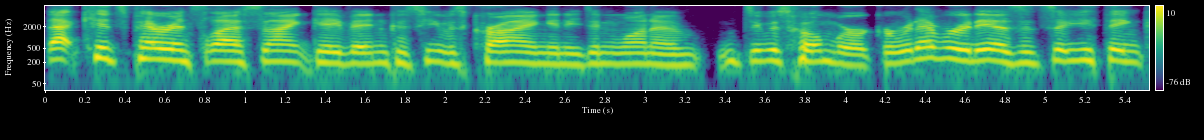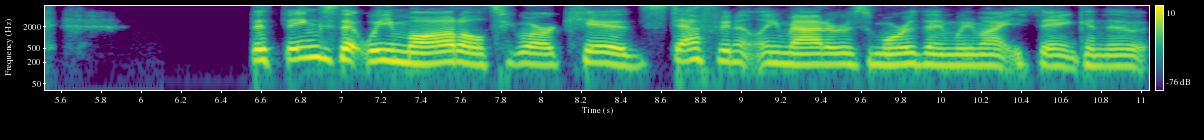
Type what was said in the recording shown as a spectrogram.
that kid's parents last night gave in because he was crying and he didn't want to do his homework or whatever it is. And so you think the things that we model to our kids definitely matters more than we might think. And the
